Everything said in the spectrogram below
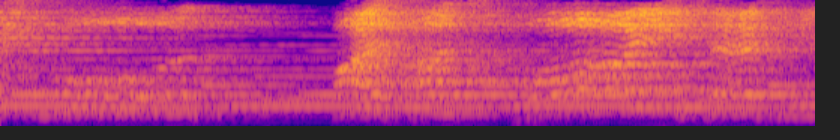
euch wohl, bald als heute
